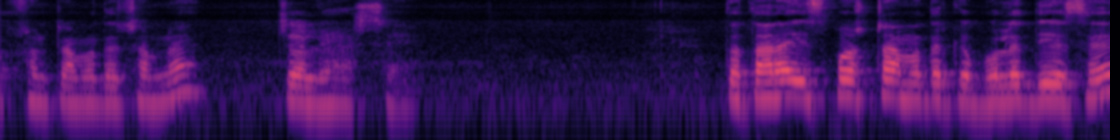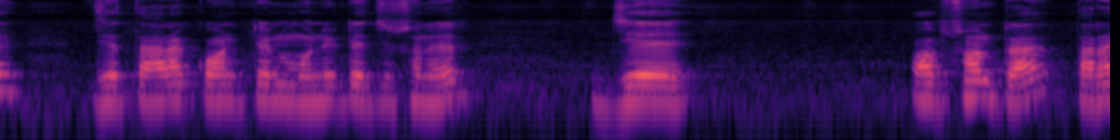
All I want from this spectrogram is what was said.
অপশনটা আমাদের সামনে চলে আসে। তো তারা স্পষ্ট আমাদেরকে বলে দিয়েছে যে তারা কন্টেন্ট মনিটাইজেশনের যে অপশনটা তারা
